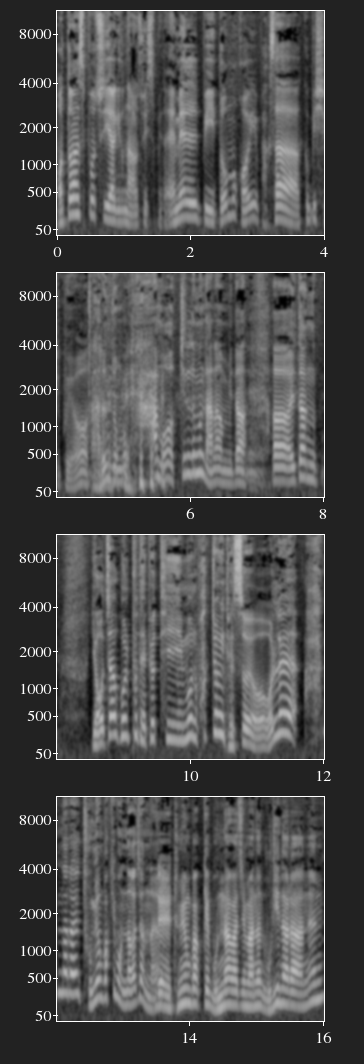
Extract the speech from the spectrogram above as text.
어떠한 스포츠 이야기도 나올 수 있습니다. MLB도 뭐 거의 박사급이시고요. 다른 아, 네. 종목 다 뭐 찔르면 다 나옵니다. 네. 아, 일단 여자 골프 대표팀은 확정이 됐어요. 원래 한 나라에 두 명밖에 못 나가지 않나요? 네, 두 명밖에 못 나가지만은 우리나라는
